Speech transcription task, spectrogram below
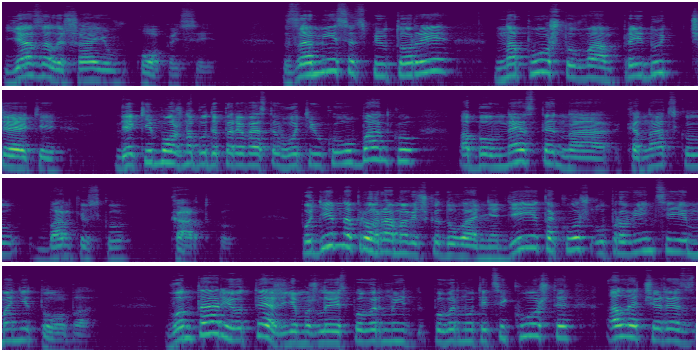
я залишаю в описі. За місяць-півтори на пошту вам прийдуть чеки, які можна буде перевести в готівку у банку або внести на канадську банківську картку. Подібна програма відшкодування діє також у провінції Манітоба. В Онтаріо теж є можливість повернути ці кошти, але через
